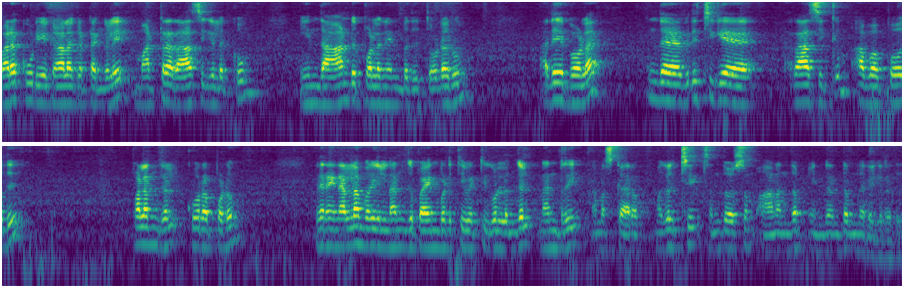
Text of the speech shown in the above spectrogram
வரக்கூடிய காலகட்டங்களில் மற்ற ராசிகளுக்கும் இந்த ஆண்டு பலன் என்பது தொடரும். அதே போல் இந்த விருச்சிக ராசிக்கும் அவ்வப்போது பலன்கள் கூறப்படும். இதனை நல்ல முறையில் நன்கு பயன்படுத்தி வெற்றி கொள்ளுங்கள் நன்றி நமஸ்காரம். மகிழ்ச்சி சந்தோஷம் ஆனந்தம் என்றென்றும் நிறைகிறது.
